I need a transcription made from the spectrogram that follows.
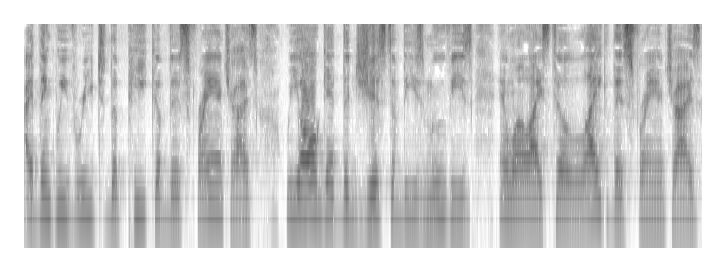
I think we've reached the peak of this franchise. We all get the gist of these movies, and while I still like this franchise,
